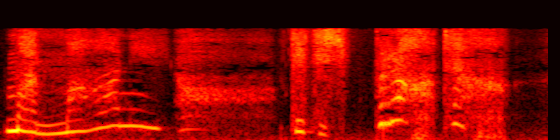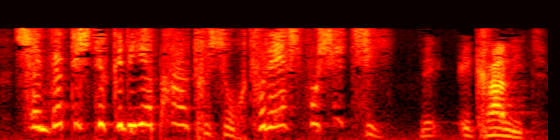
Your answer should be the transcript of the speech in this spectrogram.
Maar Mani, dit is prachtig. Zijn dat de stukken die je hebt uitgezocht voor de expositie? Nee, ik ga niet.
